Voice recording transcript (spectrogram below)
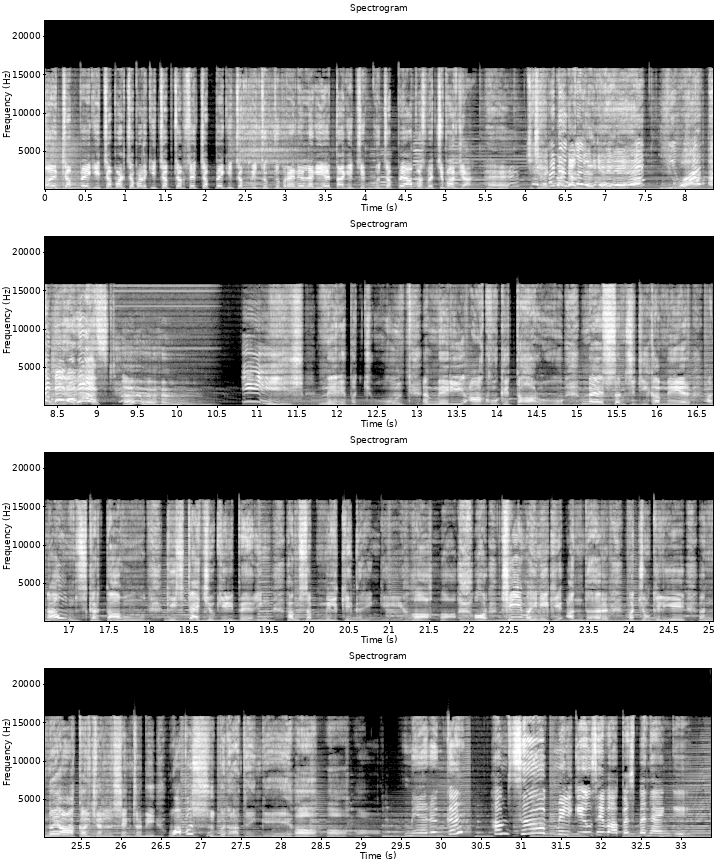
ओए चप्पे की चपड़ चपड़ की चप चप से चप्पे की चप्पी चुप चुप रहने लगी है ताकि चिपकू चप्पे आपस में चिपक जाए। हैं? झटपट अंकल कह रहे हैं यू आर अंडर अरेस्ट ईश, मेरे बच्चों मेरी आँखों के तारों मैं सन सिटी का मेयर अनाउंस करता हूँ कि स्टैचू की रिपेयरिंग हम सब मिलके करेंगे। हाँ हाँ। और छह महीने के अंदर बच्चों के लिए नया कल्चरल सेंटर भी वापस बना देंगे। हाँ हाँ हाँ। मेयर अंकल हम सब मिलके उसे वापस बनाएँगे।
